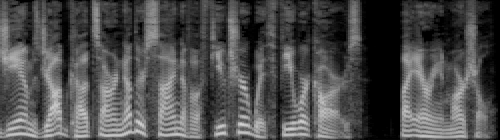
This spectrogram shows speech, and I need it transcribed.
GM's job cuts are another sign of a future with fewer cars by Aarian Marshall.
